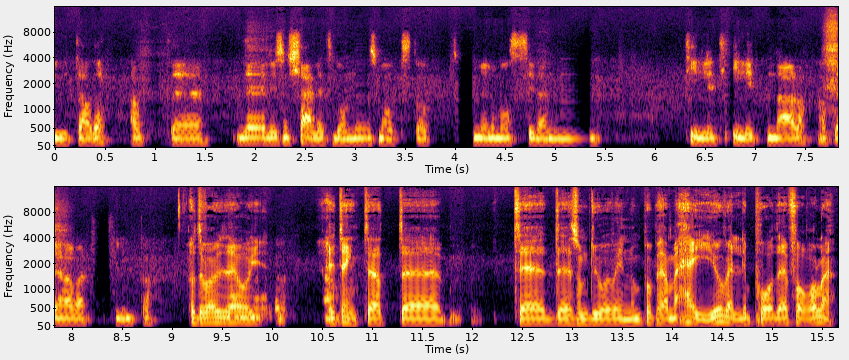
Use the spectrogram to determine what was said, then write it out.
ut av det. At eh, det liksom kjærlighetsbåndet som har oppstått mellom oss i den tilliten der, da, at det har vært fint. da. Og det var jo det òg Jeg tenkte at eh, det, det, som du var inne på, Per, vi heier jo veldig på det forholdet.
